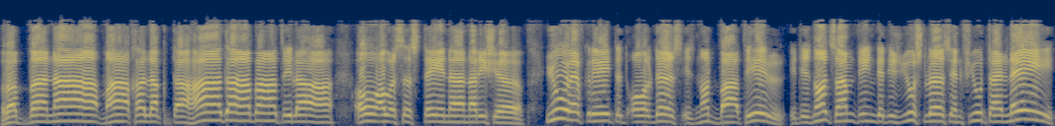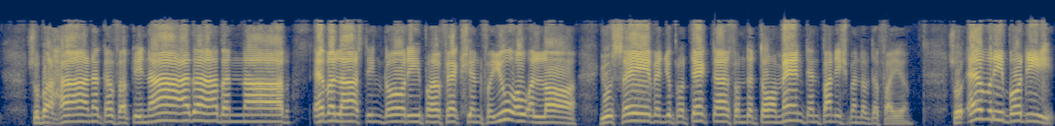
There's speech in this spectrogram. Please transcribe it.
Rabbana ma khalaqta hada batila. O our sustainer, nourisher, you have created all this. It's not batil. It is not something that is useless and futile. Nay, Subhanaka faqina adhaban Everlasting glory, perfection for you, O Allah. You save and you protect us from the torment and punishment of the fire. So everybody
